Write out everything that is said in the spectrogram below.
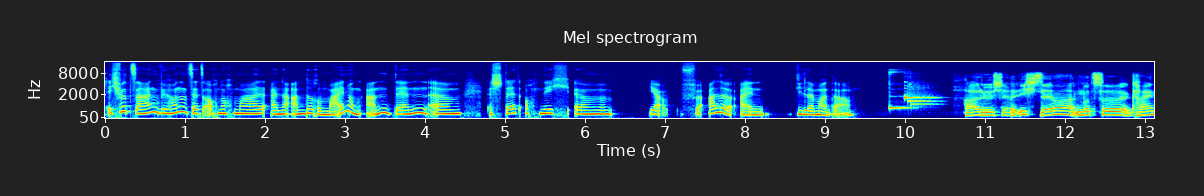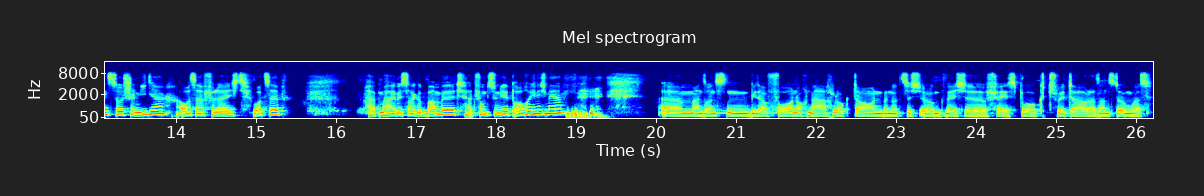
Ich würde sagen, wir hören uns jetzt auch nochmal eine andere Meinung an, denn ähm, es stellt auch nicht ähm, ja für alle ein Dilemma dar. Hallöchen. Ich selber nutze kein Social Media, außer vielleicht WhatsApp. Hab ein halbes Jahr gebummelt, hat funktioniert, brauche ich nicht mehr. ähm, ansonsten weder vor noch nach Lockdown benutze ich irgendwelche Facebook, Twitter oder sonst irgendwas.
